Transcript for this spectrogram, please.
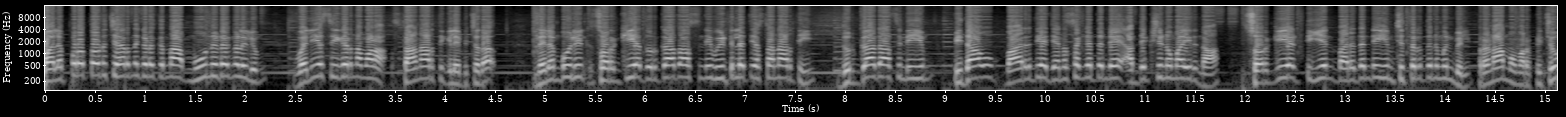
മലപ്പുറത്തോട് ചേർന്ന് കിടക്കുന്ന മൂന്നിടങ്ങളിലും വലിയ സ്വീകരണമാണ് സ്ഥാനാർത്ഥിക്ക് ലഭിച്ചത്. നിലമ്പൂരിൽ സ്വർഗീയ ദുർഗാദാസിന്റെ വീട്ടിലെത്തിയ സ്ഥാനാർത്ഥി ദുർഗാദാസിന്റെയും പിതാവും ഭാരതീയ ജനസംഘത്തിന്റെ അധ്യക്ഷനുമായിരുന്ന സ്വർഗീയ ടി എൻ ഭരതന്റെയും ചിത്രത്തിനു മുൻപിൽ പ്രണാമമർപ്പിച്ചു.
